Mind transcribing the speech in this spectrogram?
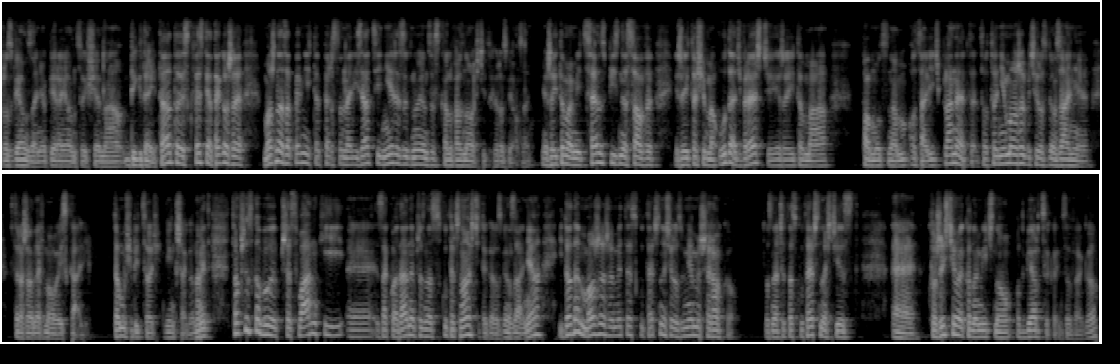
rozwiązań opierających się na big data, to jest kwestia tego, że można zapewnić tę personalizację nie rezygnując ze skalowalności tych rozwiązań. Jeżeli to ma mieć sens biznesowy, jeżeli to się ma udać wreszcie, jeżeli to ma pomóc nam ocalić planetę, to to nie może być rozwiązanie wdrażane w małej skali. To musi być coś większego. No więc to wszystko były przesłanki e, zakładane przez nas skuteczności tego rozwiązania i dodam może, że my tę skuteczność rozumiemy szeroko. To znaczy ta skuteczność jest e, korzyścią ekonomiczną odbiorcy końcowego,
